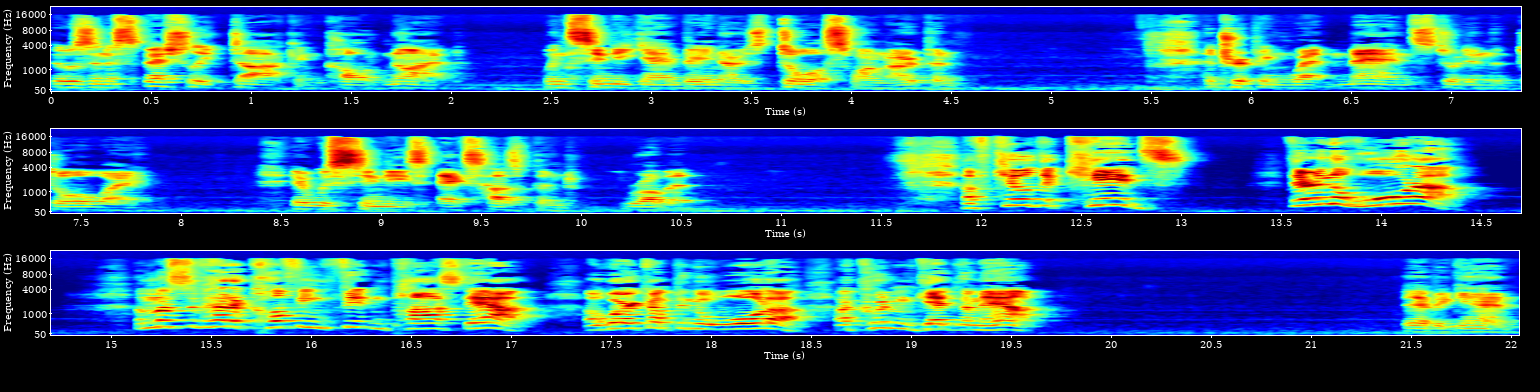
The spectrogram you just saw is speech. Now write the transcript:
It was an especially dark and cold night when Cindy Gambino's door swung open. A dripping wet man stood in the doorway. It was Cindy's ex husband, Robert. I've killed the kids! They're in the water! I must have had a coughing fit and passed out. I woke up in the water. I couldn't get them out. There began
